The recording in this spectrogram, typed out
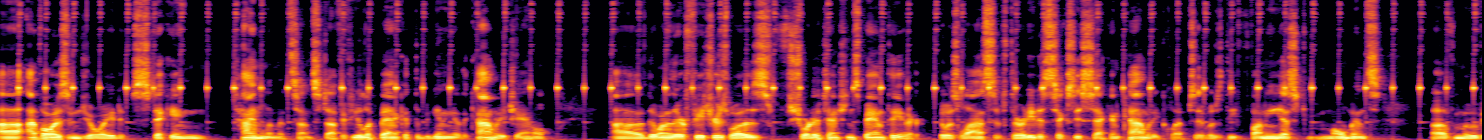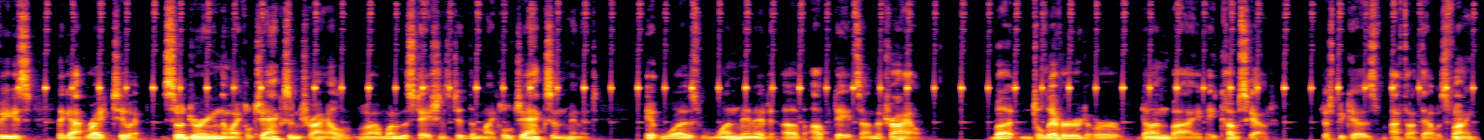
Uh, I've always enjoyed sticking time limits on stuff. If you look back at the beginning of the Comedy Channel, uh, one of their features was short attention span theater. It was lots of 30 to 60 second comedy clips. It was the funniest moments of movies. They got right to it. So during the Michael Jackson trial, uh, one of the stations did the Michael Jackson minute. It was one minute of updates on the trial, but delivered or done by a Cub Scout, just because I thought that was funny.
